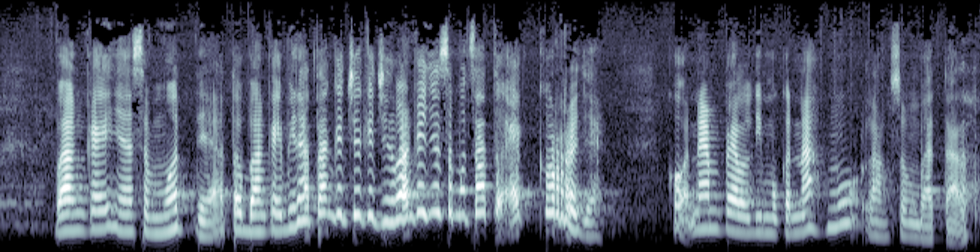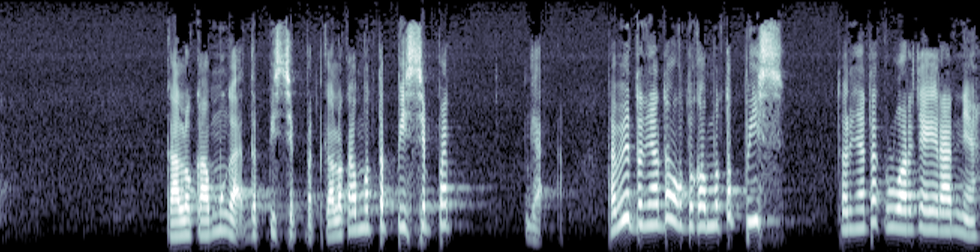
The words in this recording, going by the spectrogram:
bangkainya semut ya atau bangkai binatang kecil-kecil, bangkainya semut satu ekor aja, kok nempel di mukenahmu langsung batal. Kalau kamu nggak tepis cepat, kalau kamu tepis cepat nggak. Tapi ternyata waktu kamu tepis, ternyata keluar cairannya.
